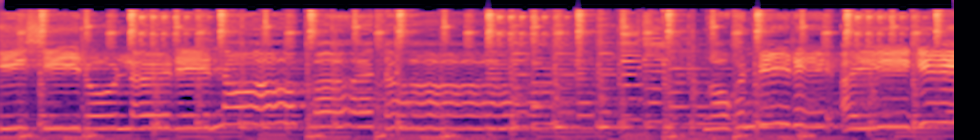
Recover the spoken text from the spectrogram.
शिशिरो लरे नापदा गौहन बिरे ऐगे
